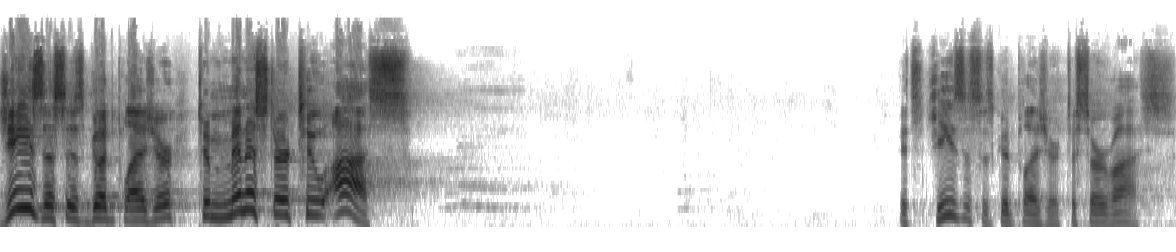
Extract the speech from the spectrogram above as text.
Jesus' good pleasure to minister to us. It's Jesus' good pleasure to serve us.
